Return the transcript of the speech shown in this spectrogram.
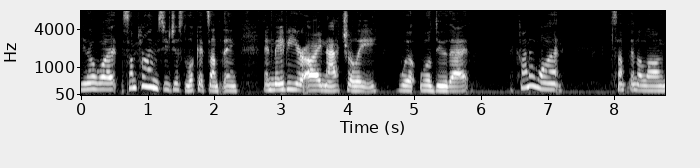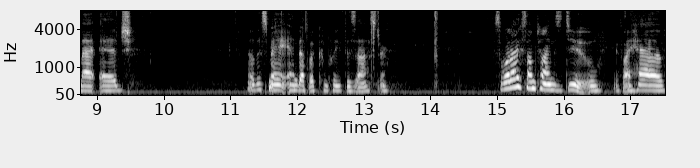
you know what? Sometimes you just look at something and maybe your eye naturally will, will do that. I kind of want something along that edge. Now this may end up a complete disaster. So what I sometimes do, if I have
